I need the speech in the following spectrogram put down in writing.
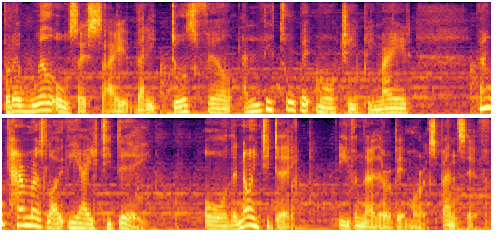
But I will also say that it does feel a little bit more cheaply made than cameras like the 80D or the 90D, even though they're a bit more expensive.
